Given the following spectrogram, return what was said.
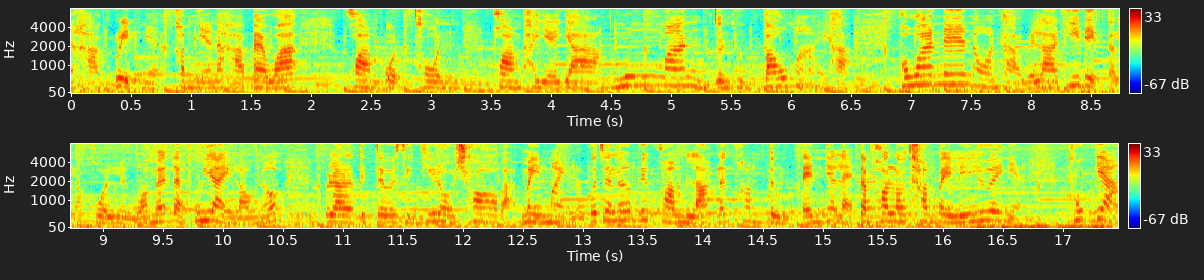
นะคะกริดเนี่ยคำนี้นะคะ แปลว่าความอดทน ความพยายาม มุ่งมั่นจนถึงเป้าหมายค่ะ ราะว่าแน่นอนค่ะ เวลาที่เด็กแต่ละคนหรือว่าแม้แต่ผู้ใหญ่เราเนอะเวลาเราไปเจอสิ่งที่เราชอบอะใหม่ ๆ เราก็จะเริ่มด้วยความรักและความตื่นเต้นเนี่ยแหละ แต่พอเราทำไปเรื่อยๆเนี่ยทุกอย่าง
